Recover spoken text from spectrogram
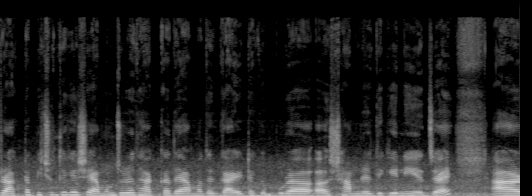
ট্রাকটা পিছন থেকে এসে এমন জোরে ধাক্কা দেয় আমাদের গাড়িটাকে পুরো সামনের দিকে নিয়ে যায়। আর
